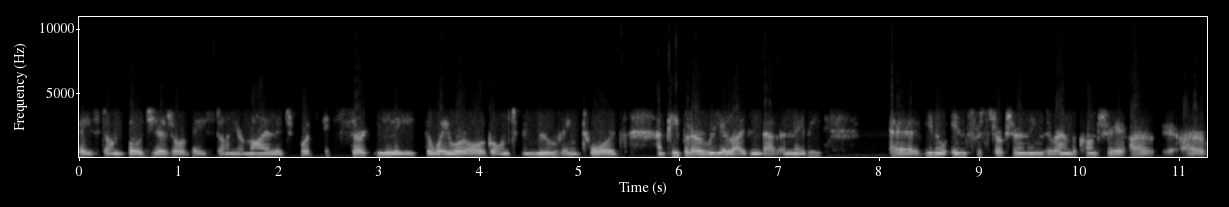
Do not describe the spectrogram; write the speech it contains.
based on budget or based on your mileage, but it's certainly the way we're all going to be moving towards, and people are realizing that, and maybe. Uh, you know, infrastructure and things around the country are are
